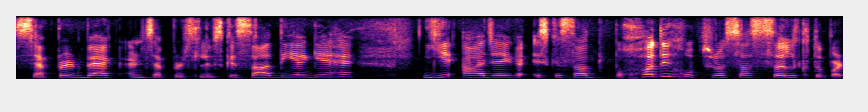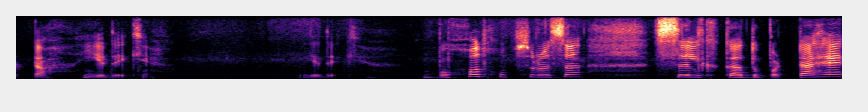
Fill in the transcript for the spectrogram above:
separate back and separate sleeves के साथ दिया गया है। ये आ जाएगा इसके साथ बहुत ही खूबसूरत सा सिल्क दुपट्टा। ये देखें ये देखें, बहुत खूबसूरत सा सिल्क का दुपट्टा है।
